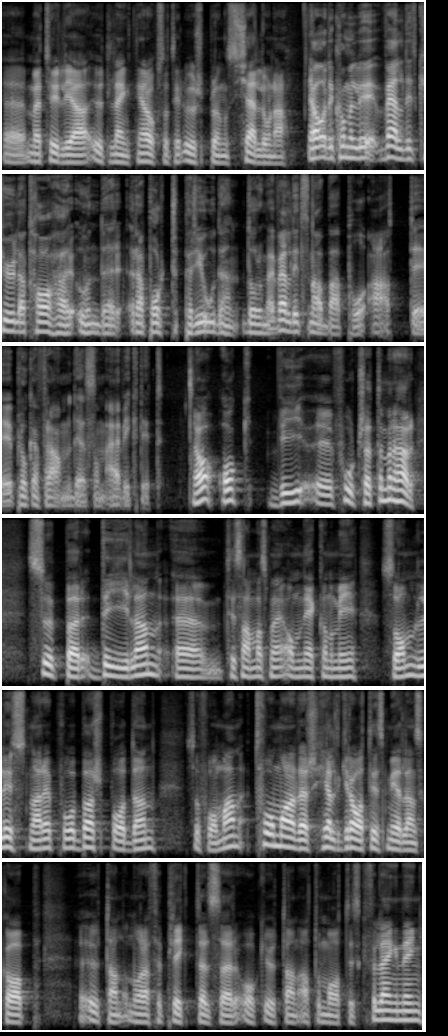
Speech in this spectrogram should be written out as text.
eh, med tydliga utlänkningar också till ursprungskällorna. Ja, och det kommer bli väldigt kul att ha här under rapportperioden då de är väldigt snabba på att eh, plocka fram det som är viktigt. Ja, och vi eh, fortsätter med det här superdealen eh, tillsammans med Omni Ekonomi. Som lyssnare på Börspodden så får man två månaders helt gratis medlemskap eh, utan några förpliktelser och utan automatisk förlängning.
